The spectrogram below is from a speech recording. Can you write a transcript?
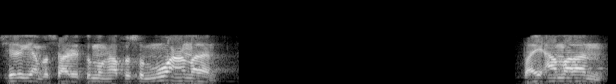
Syirik yang besar itu menghapus semua amalan. Baik amalan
